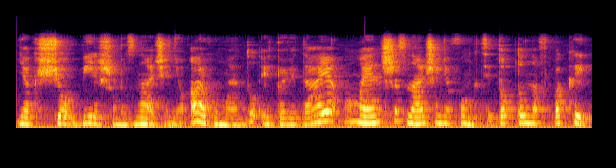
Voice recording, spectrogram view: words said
якщо більшому значенню аргументу відповідає менше значення функції, тобто навпаки.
